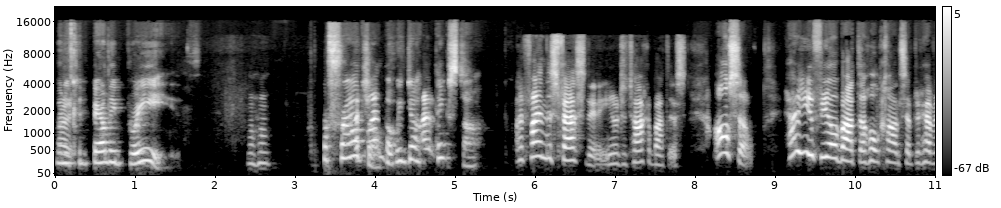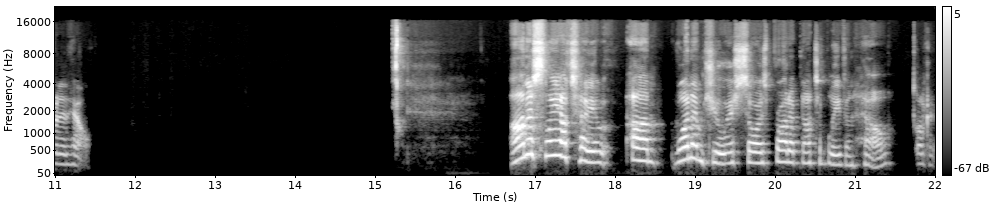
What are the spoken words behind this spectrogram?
when he could barely breathe. mhm. We're fragile, find- but we don't I- think so. I find this fascinating, you know, to talk about this. Also, how do you feel about the whole concept of heaven and hell? Honestly, I'll tell you. Um, one, I'm Jewish, so I was brought up not to believe in hell. Okay.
